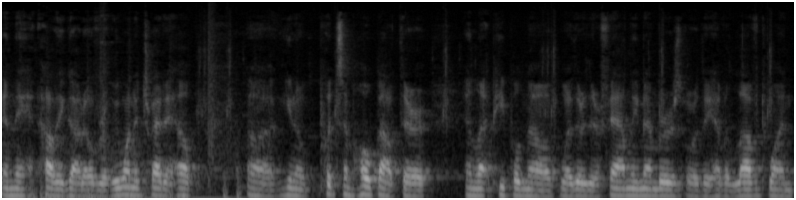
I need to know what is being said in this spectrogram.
and they, how they got over it. We want to try to help, uh, you know, put some hope out there and let people know whether they're family members or they have a loved one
